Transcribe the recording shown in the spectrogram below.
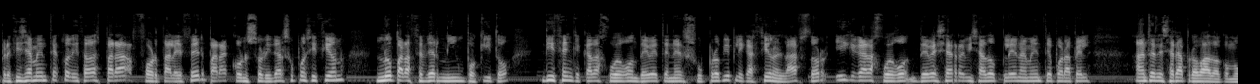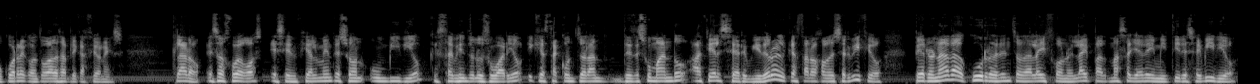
precisamente actualizadas para fortalecer, para consolidar su posición, no para ceder ni un poquito, dicen que cada juego debe tener su propia aplicación en la App Store y que cada juego debe ser revisado plenamente por Apple antes de ser aprobado, como ocurre con todas las aplicaciones. Claro, esos juegos esencialmente son un vídeo que está viendo el usuario y que está controlando desde su mando hacia el servidor en el que está alojado el servicio, pero nada ocurre dentro del iPhone o el iPad más allá de emitir ese vídeo.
